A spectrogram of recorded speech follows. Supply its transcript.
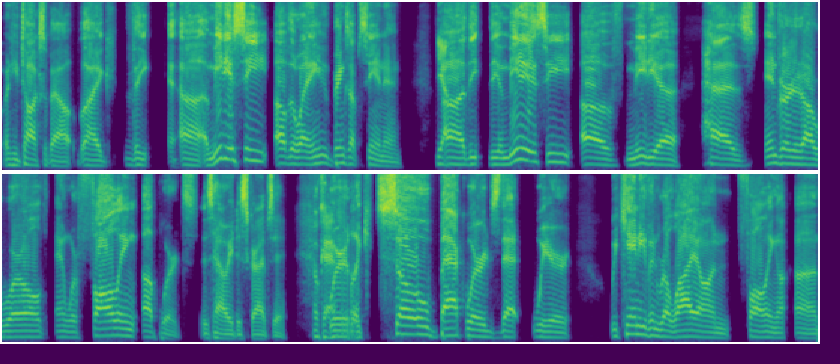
when he talks about like the uh, immediacy of the way he brings up CNN. Yeah. uh, the the immediacy of media has inverted our world, and we're falling upwards, is how he describes it Okay. we're like so backwards that we're we can't even rely on falling uh,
